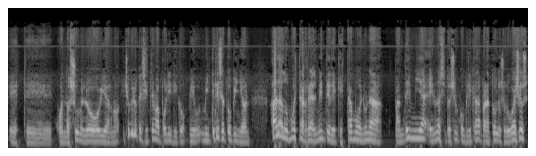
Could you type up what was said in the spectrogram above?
este, cuando asume el nuevo gobierno. Y yo creo que el sistema político, me, me interesa tu opinión, ha dado muestras realmente de que estamos en una pandemia, en una situación complicada para todos los uruguayos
